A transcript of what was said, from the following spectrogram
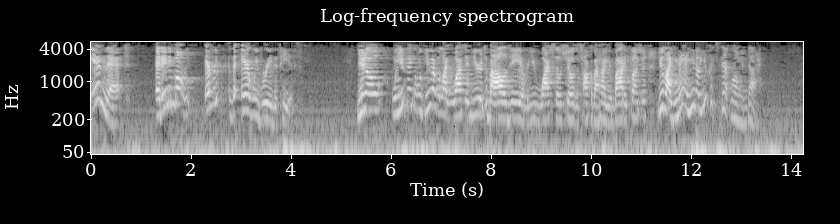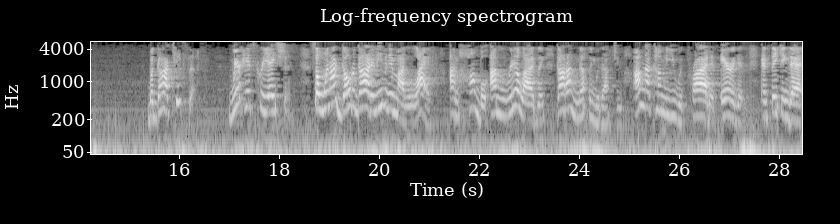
In that, at any moment, every the air we breathe is His. You know, when you think of, if you ever like watch, if you're into biology or you watch those shows that talk about how your body functions, you're like, man, you know, you could step wrong and die. But God keeps us. We're His creation. So when I go to God, and even in my life, I'm humble. I'm realizing, God, I'm nothing without you. I'm not coming to you with pride and arrogance and thinking that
